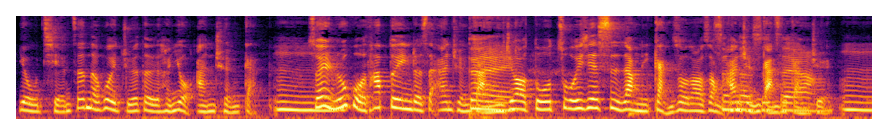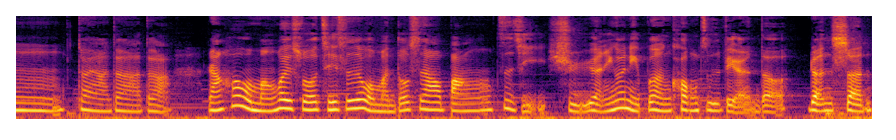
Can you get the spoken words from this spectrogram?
有钱真的会觉得很有安全感。嗯，所以如果它对应的是安全感，你就要多做一些事，让你感受到这种安全感的感觉。嗯，对啊，对啊，对啊。然后我们会说，其实我们都是要帮自己许愿，因为你不能控制别人的人生。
